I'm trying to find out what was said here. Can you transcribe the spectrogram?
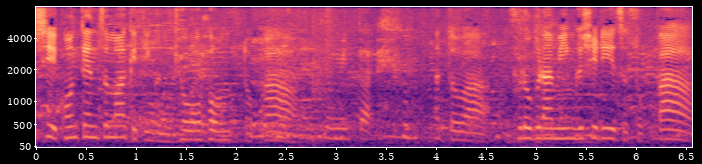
しいコンテンツマーケティングの教本とか。読みたい。あとはプログラミングシリーズとか。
